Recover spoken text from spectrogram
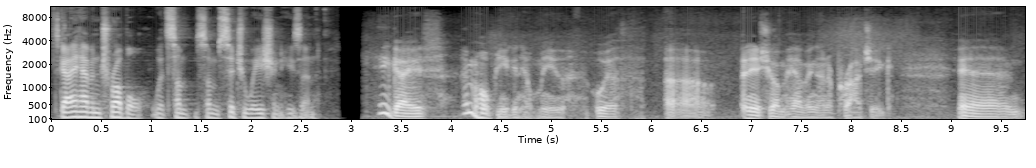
This guy having trouble with some some situation he's in. Hey guys, I'm hoping you can help me with uh, an issue I'm having on a project. And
